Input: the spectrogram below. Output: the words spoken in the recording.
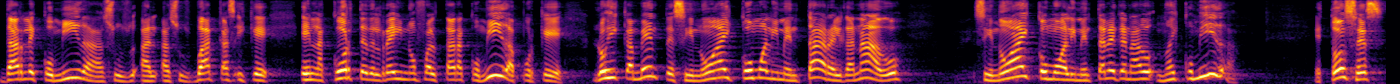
darle comida a sus, vacas y que en la corte del rey no faltara comida, porque lógicamente si no hay cómo alimentar el ganado, si no hay cómo alimentar el ganado, no hay comida. Entonces,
